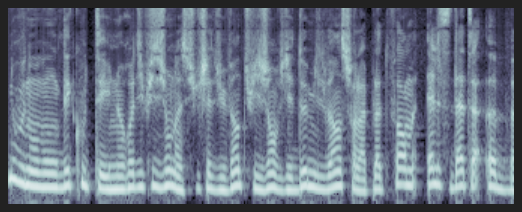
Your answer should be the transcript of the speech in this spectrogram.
Nous venons donc d'écouter une rediffusion d'un sujet du 28 janvier 2020 sur la plateforme Health Data Hub.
